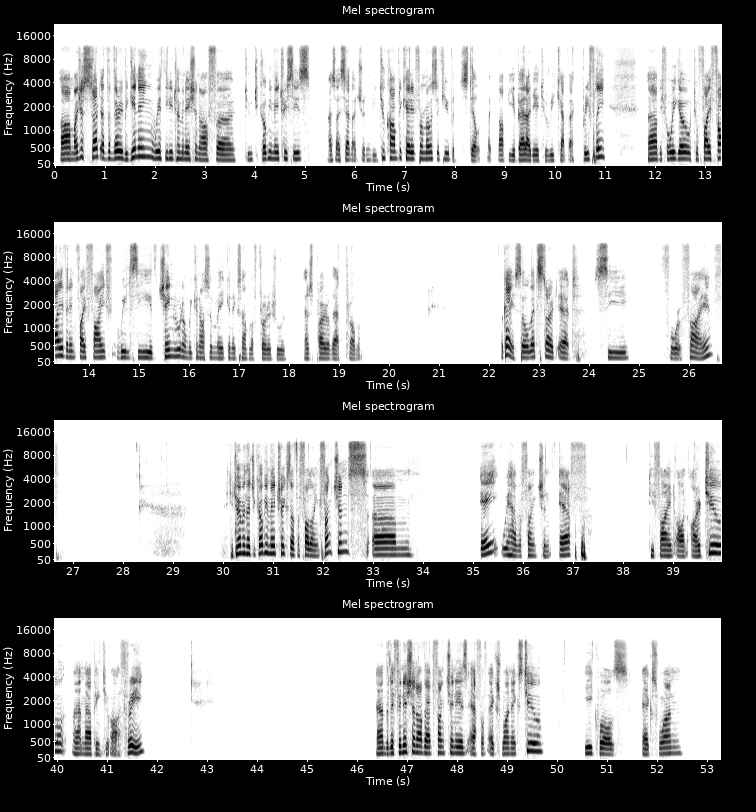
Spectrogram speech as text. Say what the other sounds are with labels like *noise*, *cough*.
Um, I just start at the very beginning with the determination of uh, two Jacobi matrices. As I said, that shouldn't be too complicated for most of you, but still might not be a bad idea to recap that briefly. Uh, before we go to 5.5, and in 5.5, we'll see the chain rule, and we can also make an example of product rule as part of that problem. Okay, so let's start at C four five. Determine the Jacobi matrix of the following functions. Um, a, we have a function f defined on R2 uh, mapping to R3. And the definition of that function is f of x1, x2 equals x1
